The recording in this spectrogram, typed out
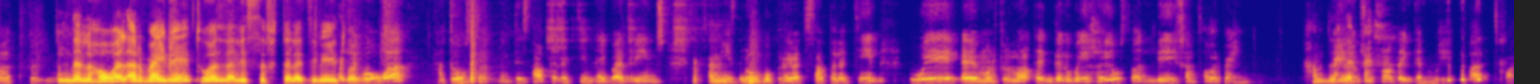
bad for you. ده اللي هو الأربعينات ولا لسه في الثلاثينات اللي ولا؟ هو هتوصل من 39 هيبقى الرينج الخميس اللي هو بكرة هيبقى 39 وفي المناطق الجنوبية هيوصل ل 45 الحمد إحنا لله مش في المناطق fine.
